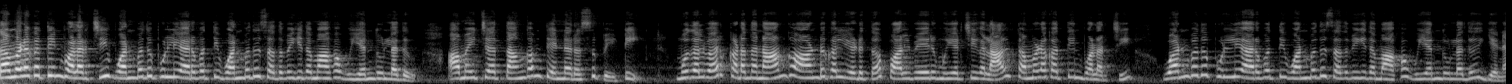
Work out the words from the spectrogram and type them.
தமிழகத்தின் வளர்ச்சி ஒன்பது புள்ளி அறுபத்தி ஒன்பது சதவிகிதமாக உயர்ந்துள்ளது. அமைச்சர் தங்கம் தென்னரசு பேட்டி. முதல்வர் கடந்த நான்கு ஆண்டுகள் எடுத்த பல்வேறு முயற்சிகளால் தமிழகத்தின் வளர்ச்சி ஒன்பது புள்ளி அறுபத்தி ஒன்பது சதவிகிதமாக உயர்ந்துள்ளது என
